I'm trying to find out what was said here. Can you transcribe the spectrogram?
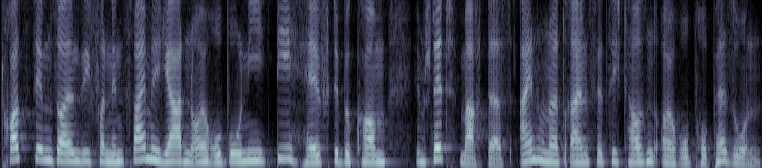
Trotzdem sollen sie von den 2 Milliarden Euro Boni die Hälfte bekommen. Im Schnitt macht das 143.000 Euro pro Person.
